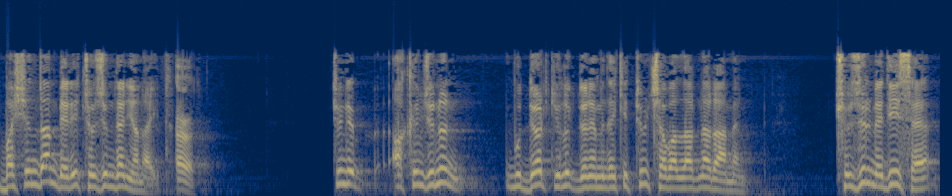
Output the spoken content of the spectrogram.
başından beri çözümden yanaydı. Evet. Şimdi Akıncı'nın bu dört yıllık dönemindeki tüm çabalarına rağmen çözülmediyse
